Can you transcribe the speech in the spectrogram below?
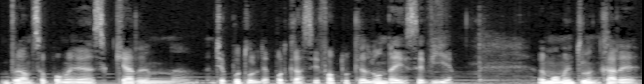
vreau să pomenesc chiar în începutul de podcast, e faptul că Londra este vie. În momentul în care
